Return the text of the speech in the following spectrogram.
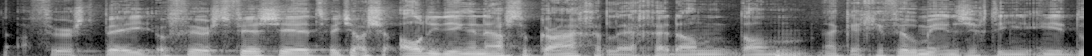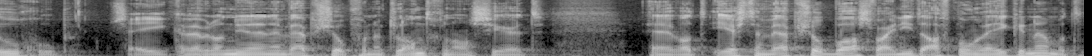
nou, First, page, of first visit, weet je, als je al die dingen naast elkaar gaat leggen, dan, dan, dan krijg je veel meer inzicht in je, in je doelgroep. En we Zeker. hebben dan nu een webshop van een klant gelanceerd. Eh, wat eerst een webshop was waar je niet af kon rekenen, want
